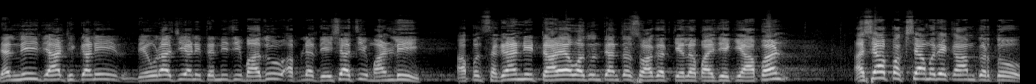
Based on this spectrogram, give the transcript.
त्यांनी ज्या ठिकाणी देवराची आणि त्यांनी जी बाजू आपल्या देशाची मांडली आपण सगळ्यांनी टाळ्या वाजून त्यांचं स्वागत केलं पाहिजे की आपण अशा पक्षामध्ये काम करतो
